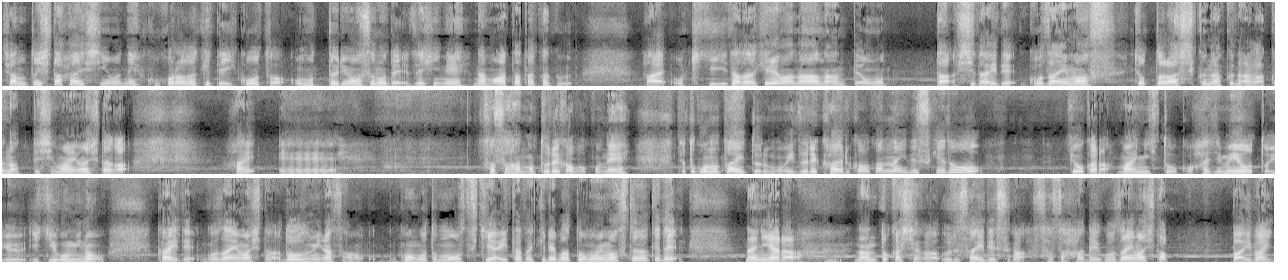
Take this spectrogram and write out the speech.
ちゃんとした配信をね、心がけていこうとは思っておりますので、ぜひね、生温かく、はい、お聞きいただければなぁなんて思ってった次第でございます。ちょっとらしくなく長くなってしまいましたが、はい、えー、笹葉のトレカボコね、ちょっとこのタイトルもいずれ変えるかわかんないですけど、今日から毎日投稿始めようという意気込みの回でございました。どうぞ皆さん、今後ともお付き合いいただければと思います。というわけで、何やら、なんとか社がうるさいですが、笹葉でございました。バイバイ。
